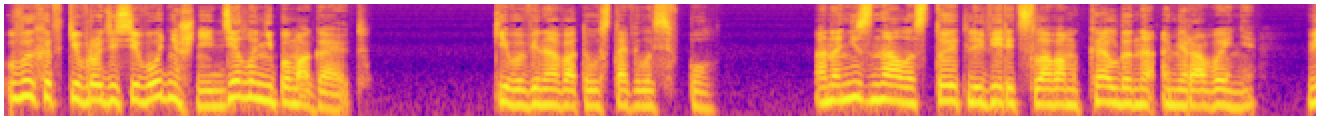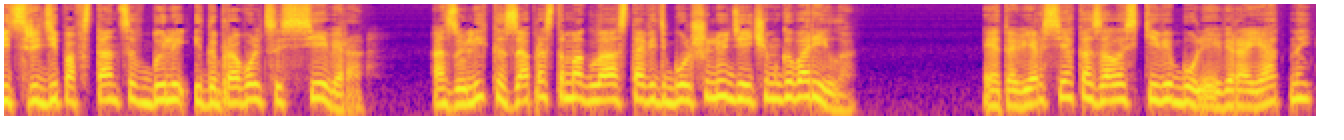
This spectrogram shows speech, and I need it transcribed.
«Выходки вроде сегодняшней делу не помогают». Кива виновато уставилась в пол. Она не знала, стоит ли верить словам Келдена о Мировене, ведь среди повстанцев были и добровольцы с севера, а Зулика запросто могла оставить больше людей, чем говорила. Эта версия казалась Киве более вероятной,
